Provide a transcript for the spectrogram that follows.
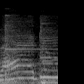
และดู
